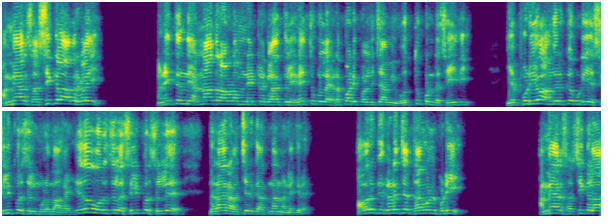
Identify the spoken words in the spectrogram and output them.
அம்மையார் சசிகலா அவர்களை அனைத்து அண்ணா திராவிட முன்னேற்ற கழகத்தில் இணைத்துக் கொள்ள எடப்பாடி பழனிசாமி ஒத்துக்கொண்ட செய்தி எப்படியோ அங்க இருக்கக்கூடிய ஸ்லீப்பர் செல் மூலமாக ஏதோ ஒரு சில ஸ்லீப்பர் செல்லு தினகரன் வச்சிருக்காருன்னு தான் நினைக்கிறேன். அவருக்கு கிடைச்ச தகவல் படி அம்மையார் சசிகலா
